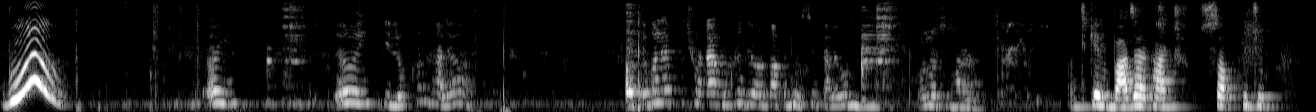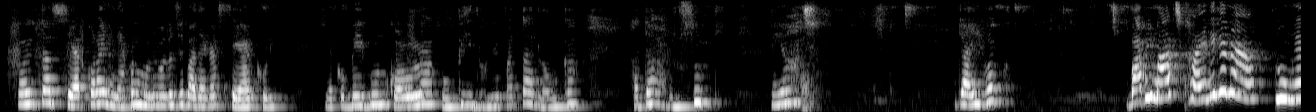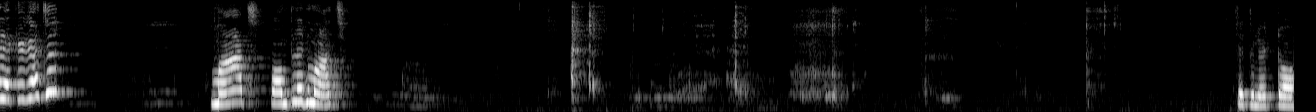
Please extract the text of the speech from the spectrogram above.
বু ওই ওই। লক্ষণ ভালো? তো বলে ছোট আঙুল থাকলে ওর বাপের নসিব তাহলে ওর না। আজকের বাজার ঘাট সব কিছু আমি শেয়ার করাই হয় এখন মনে হলো যে বাজার ঘাট শেয়ার করি। দেখো, বেগুন, করলা, কপি, ধনে পাতা, লঙ্কা, আদা, রসুন, পেঁয়াজ। যাই হোক, বাবি মাছ খায়নি কেন? টুঙে রেখে গেছে। মাছ পমপ্লেট মাছ। তেঁতুলের টক।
